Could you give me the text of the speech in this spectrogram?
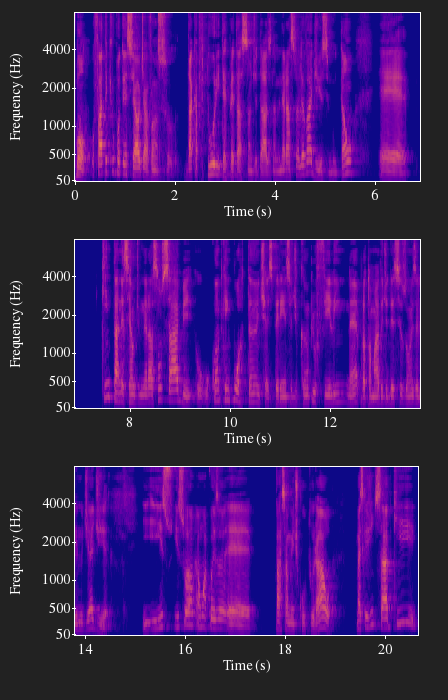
Bom, o fato é que o potencial de avanço da captura e interpretação de dados na mineração é elevadíssimo. Então, é, quem está nesse ramo de mineração sabe o, o, quanto que é importante a experiência de campo e o feeling né, para a tomada de decisões ali no dia a dia. E, e isso, isso é uma coisa é, parcialmente cultural, mas que a gente sabe que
